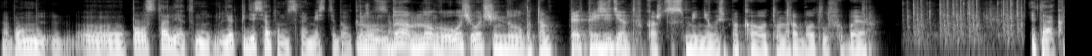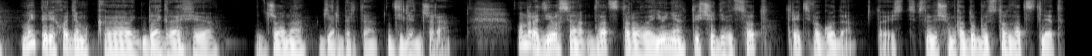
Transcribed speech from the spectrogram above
По-моему, э, полста лет. Ну, лет 50 он на своем месте был, ну кажется. Ну, да, много, очень, очень долго. Там пять президентов, кажется, сменилось, пока вот он работал в ФБР. Итак, мы переходим к биографии Джона Герберта Диллинджера. Он родился 22 июня 1903 года то есть в следующем году будет 120 лет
